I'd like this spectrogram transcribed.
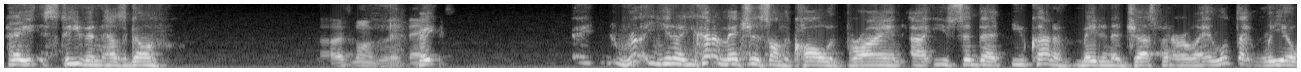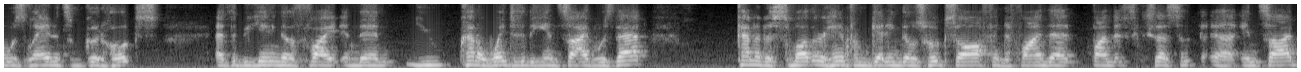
Hey, Stephen, how's it going? Uh, it's going good. Thanks. Hey, you know, you kind of mentioned this on the call with Brian. Uh, you said that you kind of made an adjustment early. It looked like Leo was landing some good hooks at the beginning of the fight, and then you kind of went to the inside. Was that kind of to smother him from getting those hooks off and to find that find that success uh, inside?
